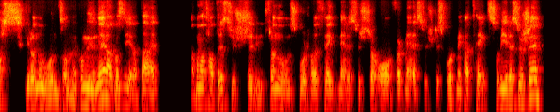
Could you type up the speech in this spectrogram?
Asker og noen sånne kommuner, at man sier at, er, at man har tatt ressurser ut fra noen skoler som hadde trengt mer ressurser, og overført mer ressurser til skoler som ikke har trengt så mye ressurser.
